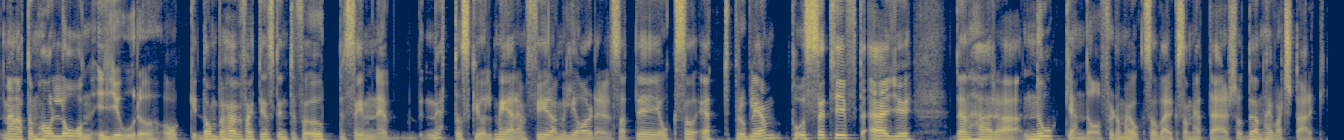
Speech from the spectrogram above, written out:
men att de har lån i euro och de behöver faktiskt inte få upp sin eh, nettoskuld mer än 4 miljarder så det är också ett problem. Positivt är ju den här eh, Noken då, för de har också verksamhet där, så den har varit stark,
